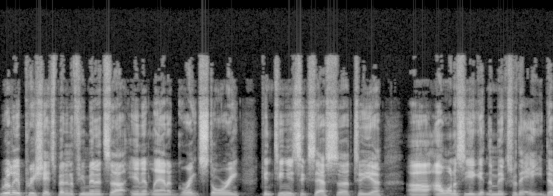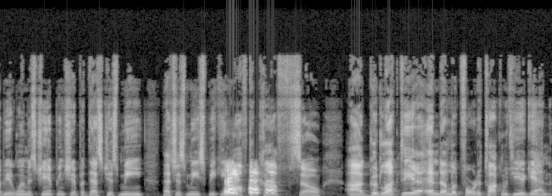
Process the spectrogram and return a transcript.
really appreciate spending a few minutes uh, in Atlanta. Great story. Continued success uh, to you. Uh, I want to see you get in the mix for the AEW Women's Championship, but that's just me. That's just me speaking off the cuff. So, uh, good luck to you, and uh, look forward to talking with you again.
